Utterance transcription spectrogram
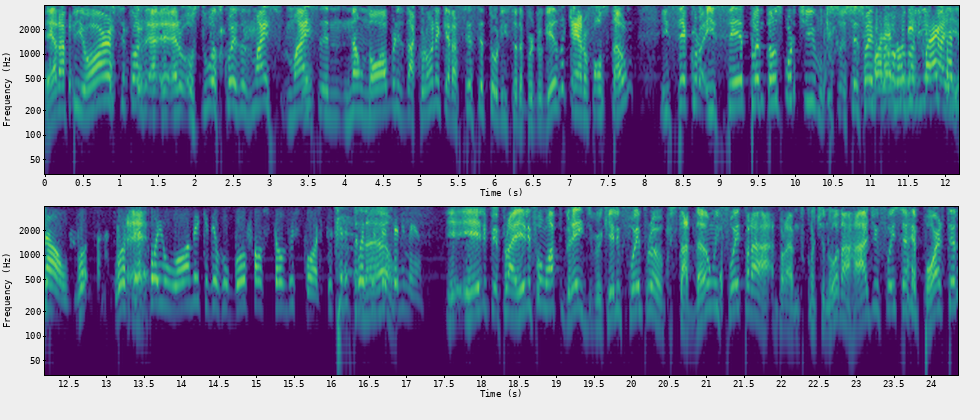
Era a pior situação. É, é, eram as duas coisas mais, mais eh, não nobres da crônica, era ser setorista da portuguesa, que era o Faustão, e ser, e ser plantão esportivo, que você só entrava Olha, quando a linha caía. Não, você é. foi o homem que derrubou o Faustão do esporte, por isso ele foi pro entretenimento ele para ele foi um upgrade, porque ele foi pro, Estadão e foi para continuou na rádio e foi ser repórter,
